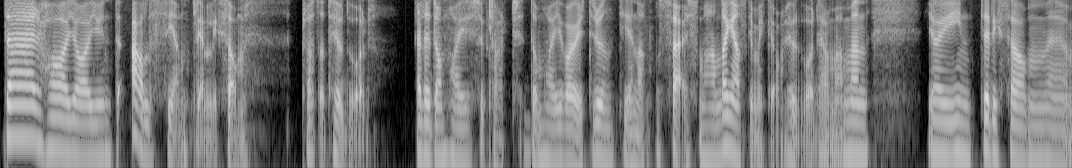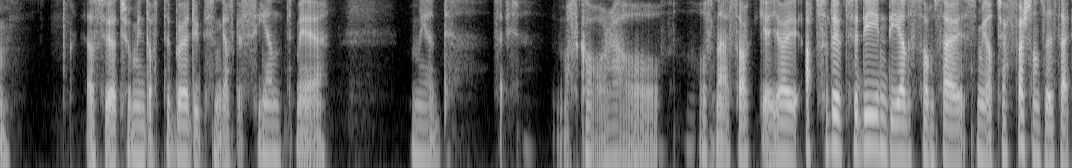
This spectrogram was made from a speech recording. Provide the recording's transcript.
Där har jag ju inte alls egentligen liksom pratat hudvård. Eller de har ju såklart, de har ju varit runt i en atmosfär som handlar ganska mycket om hudvård hemma, men jag är ju inte liksom, eh, alltså jag tror min dotter började liksom ganska sent med, med så här, mascara och, och såna här saker. Jag är absolut, för det är en del som, så här, som jag träffar som säger så här,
